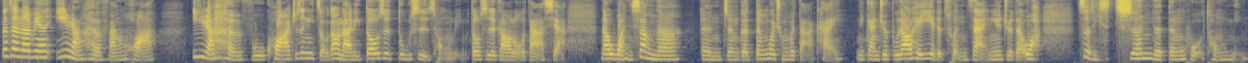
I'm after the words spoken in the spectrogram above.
那在那边依然很繁华。依然很浮夸，就是你走到哪里都是都市丛林，都是高楼大厦。那晚上呢，嗯，整个灯会全部打开，你感觉不到黑夜的存在，你会觉得哇，这里是真的灯火通明。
